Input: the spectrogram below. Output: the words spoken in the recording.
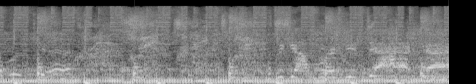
I think I'll break it down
